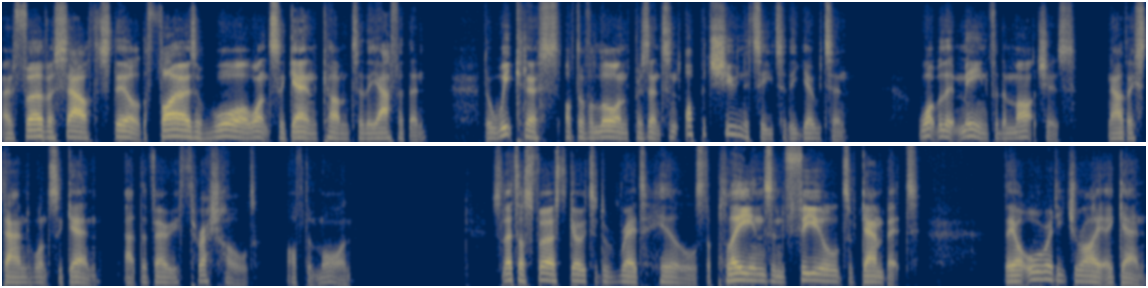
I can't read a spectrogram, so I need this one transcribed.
And further south still, the fires of war once again come to the Affadin. The weakness of the Vallorn presents an opportunity to the Jotun. What will it mean for the marchers, now they stand once again at the very threshold of the morn? So let us first go to the Red Hills, the plains and fields of Gambit. They are already dry again.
